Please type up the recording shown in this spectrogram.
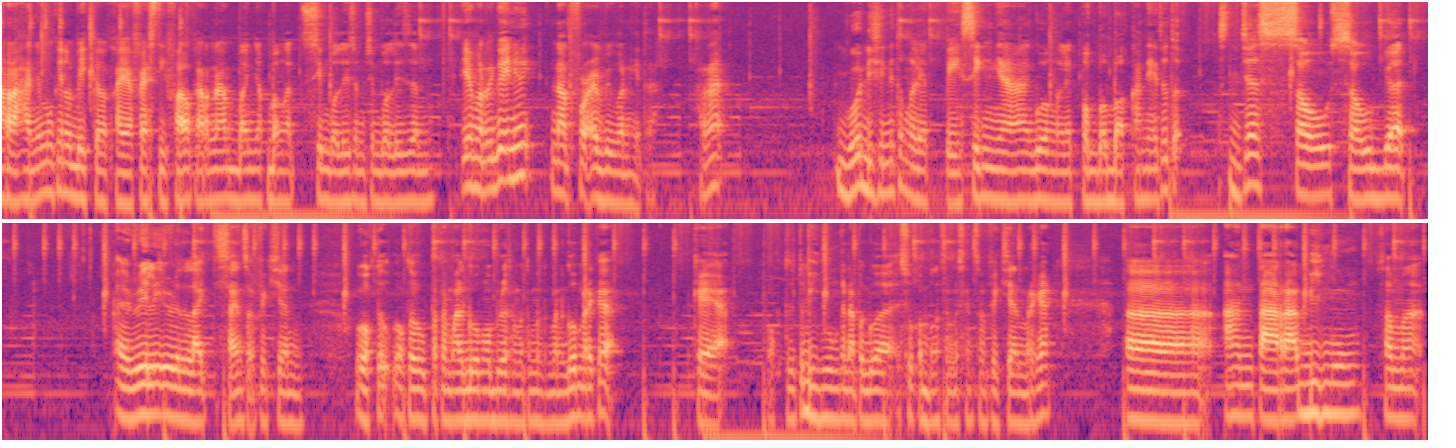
arahannya mungkin lebih ke kayak festival karena banyak banget simbolism simbolism ya menurut gue ini not for everyone gitu. Karena gue di sini tuh ngelihat pacingnya gue ngelihat pembabakannya itu tuh just so so good. I really really like science fiction waktu waktu pertama kali gue ngobrol sama teman-teman gue mereka kayak waktu itu bingung kenapa gue suka banget sama science fiction. Mereka uh, antara bingung sama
